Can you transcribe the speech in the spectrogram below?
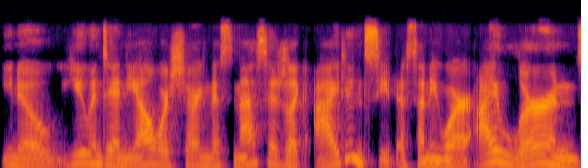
you know you and danielle were sharing this message like i didn't see this anywhere. I learned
